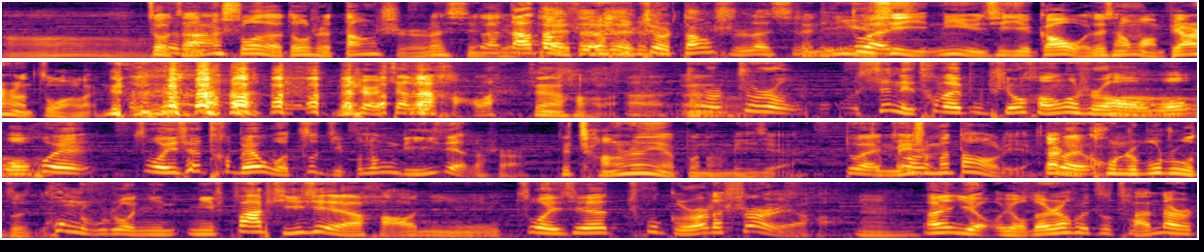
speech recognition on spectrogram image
哦，就咱们说的都是当时的心情。对当当时对对对，就是当时的心对你语气，你语气一高，我就想往边上坐了。没事，现在好了 现在好了，啊，就是嗯就是心里特别不平衡的时候，嗯我我会做一些特别我自己不能理解的事儿。这常人也不能理解，对，就没什么道理。但是你控制不住自己。控制不住，你你发脾气也好，你做一些出格的事儿也好，嗯，但有有的人会自残，但是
